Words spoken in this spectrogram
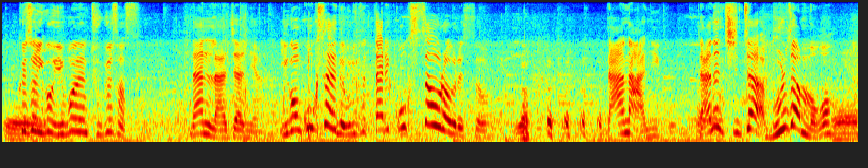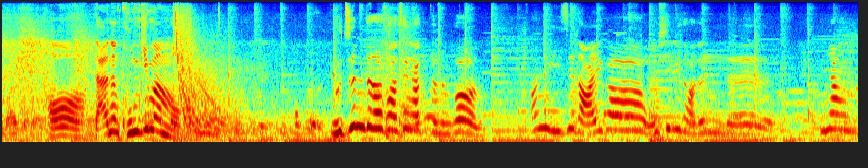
그래서 이거 이번엔 두 개 샀어. 난 라자냐. 이건 꼭 사야 돼. 우리 그 딸이 꼭 사오라 그랬어. 난 아니고. 나는 진짜 물도 안 먹어. 어 맞아. 어 나는 공기만 먹어 요즘 들어서 생각드는 건 아니 이제 나이가 50이 다 됐는데 그냥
